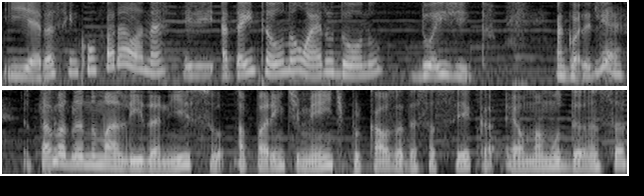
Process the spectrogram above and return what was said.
E era assim com o faraó, né? Ele até então não era o dono do Egito. Agora ele é. Eu tava dando uma lida nisso, aparentemente por causa dessa seca, é uma mudança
